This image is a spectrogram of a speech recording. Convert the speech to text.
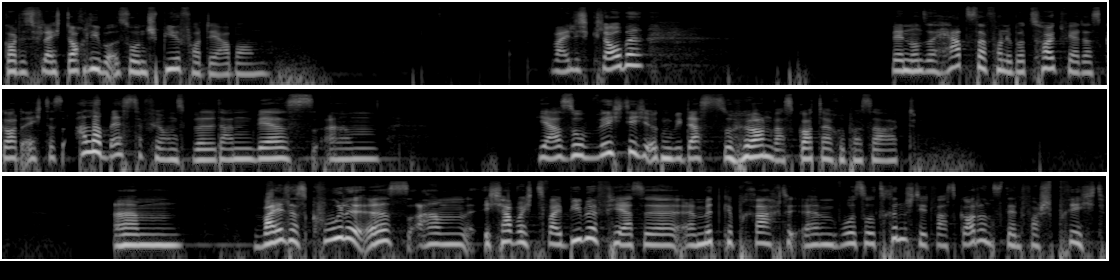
Gott ist vielleicht doch lieber so ein Spielverderber. Weil ich glaube, wenn unser Herz davon überzeugt wäre, dass Gott echt das Allerbeste für uns will, dann wäre es ähm, ja so wichtig, irgendwie das zu hören, was Gott darüber sagt. Ähm, weil das Coole ist, ähm, ich habe euch zwei Bibelverse äh, mitgebracht, ähm, wo so drin steht, was Gott uns denn verspricht.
